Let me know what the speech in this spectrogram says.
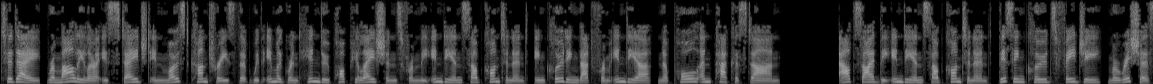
Today, Ramalila is staged in most countries that with immigrant Hindu populations from the Indian subcontinent, including that from India, Nepal and Pakistan. Outside the Indian subcontinent, this includes Fiji, Mauritius,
